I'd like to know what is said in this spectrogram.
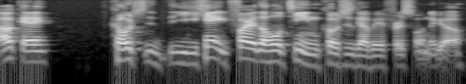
okay, coach, you can't fire the whole team. Coach has got to be the first one to go.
